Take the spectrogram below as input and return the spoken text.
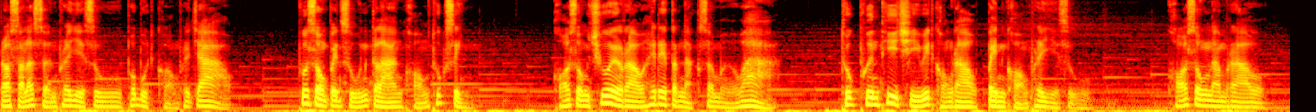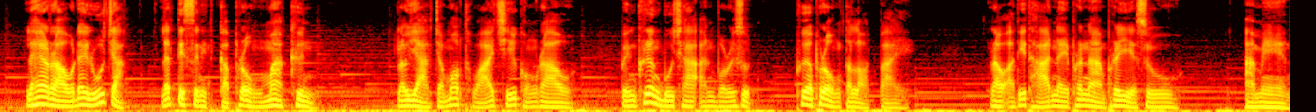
เราสรรเสริญพระเยซูพระบุตรของพระเจ้า ผู้ทรงเป็นศูนย์กลางของทุกสิ่ง ขอทรงช่วยเราให้ได้ตระหนักเสมอว่า ทุกพื้นที่ชีวิตของเราเป็นของพระเยซู ขอทรงนำเรา และให้เราได้รู้จักและติดสนิทกับพระองค์มากขึ้น เราอยากจะมอบถวายชีวิตของเรา เป็นเครื่องบูชาอันบริสุทธิ์เพื่อพระองค์ตลอดไป เราอธิษฐานในพระนามพระเยซู อาเมน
